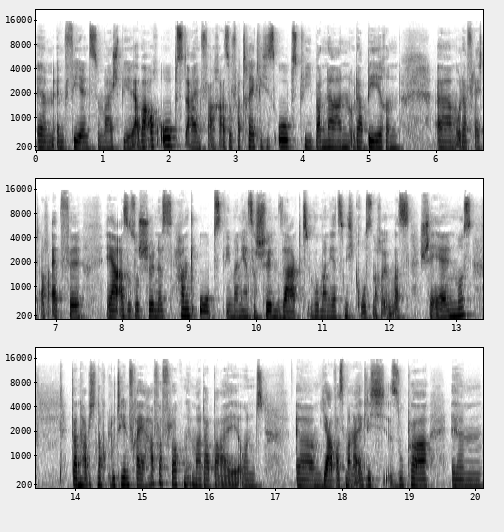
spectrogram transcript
ähm, empfehlen zum Beispiel. Aber auch Obst einfach, also verträgliches Obst wie Bananen oder Beeren ähm, oder vielleicht auch Äpfel. Ja, also so schönes Handobst, wie man ja so schön sagt, wo man jetzt nicht groß noch irgendwas schälen muss. Dann habe ich noch glutenfreie Haferflocken immer dabei und ähm, ja, was man eigentlich super ähm,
